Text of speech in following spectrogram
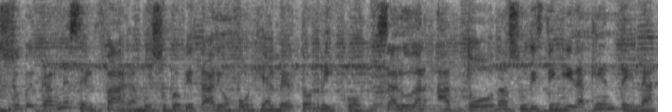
Supercarnes El Páramo y su propietario Jorge Alberto Rico saludan a toda su distinguida clientela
